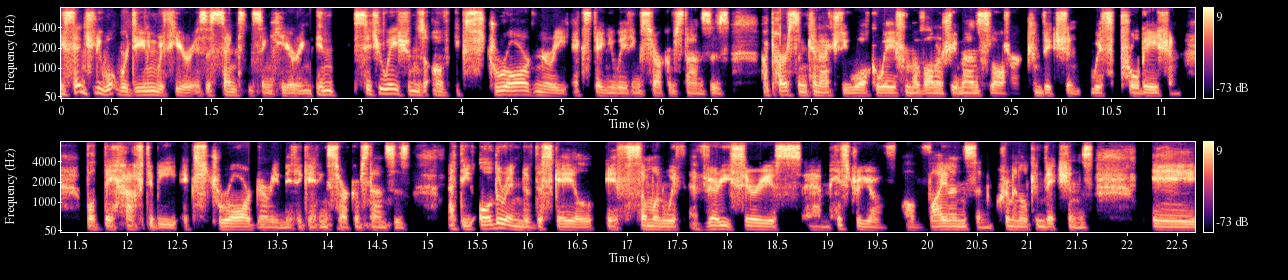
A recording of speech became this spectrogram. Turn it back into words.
Essentially what we're dealing with here is a sentencing hearing. In situations of extraordinary extenuating circumstances, a person can actually walk away from a voluntary manslaughter conviction with probation, but they have to be extraordinary mitigating circumstances. At the other end of the scale, if someone with a very serious um, history of, of violence and criminal convictions uh,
